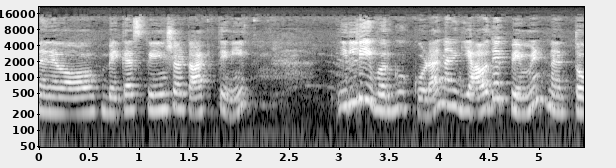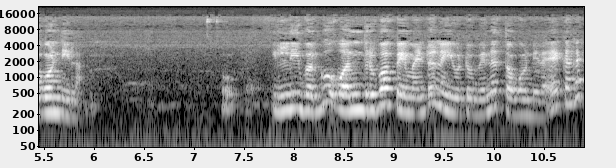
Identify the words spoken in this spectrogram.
ನಾನು ಬೇಕಾದ್ರೆ ಸ್ಕ್ರೀನ್ ಶಾಟ್ ಹಾಕ್ತೀನಿ. ಇಲ್ಲಿವರೆಗೂ ಕೂಡ ನನಗೆ ಯಾವುದೇ ಪೇಮೆಂಟ್ ನಾನು ತಗೊಂಡಿಲ್ಲ. ಇಲ್ಲಿವರೆಗೂ ಒಂದು ರೂಪಾಯಿ ಪೇಮೆಂಟ್ ನಾನು ಯೂಟ್ಯೂಬಿಂದ ತಗೊಂಡಿಲ್ಲ. ಯಾಕಂದ್ರೆ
